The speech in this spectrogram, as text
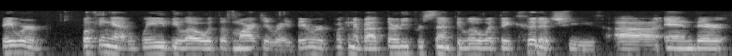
they were booking at way below what the market rate. They were booking about 30% below what they could achieve. Uh, and their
